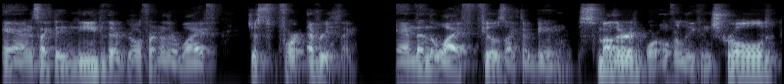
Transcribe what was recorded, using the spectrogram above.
And it's like they need their girlfriend or their wife just for everything. And then the wife feels like they're being smothered or overly controlled.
